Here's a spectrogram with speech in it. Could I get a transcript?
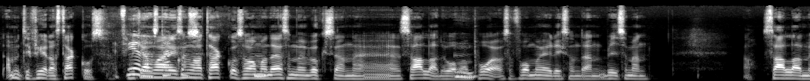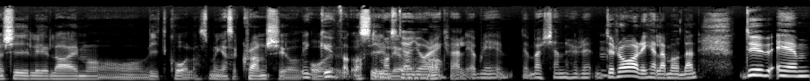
Ja men till fredagstacos. Då kan Fredagstacos. man liksom ha tacos så har man Mm. det som en vuxen eh, sallad ovanpå och så får man ju liksom den, blir som en ja, sallad med chili, lime och, och vitkål som är ganska crunchy och, Men och, gud vad och gott, det måste jag och- göra ja. ikväll. Jag, blir, jag bara känner hur det drar i hela munnen. Du, ehm,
